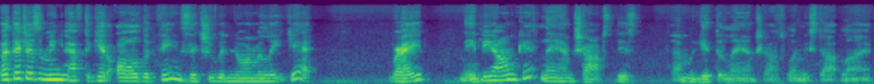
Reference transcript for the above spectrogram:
But that doesn't mean you have to get all the things that you would normally get, right? Maybe I don't get lamb chops this. I'm gonna get the lamb chops. Let me stop lying.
